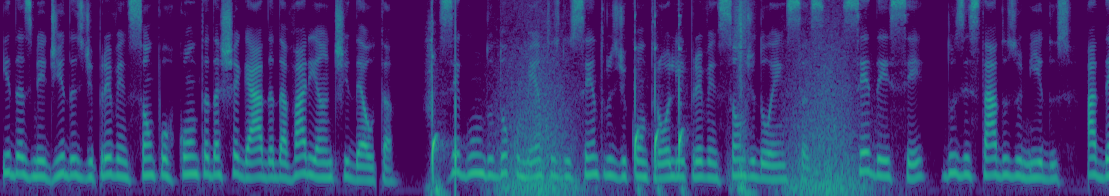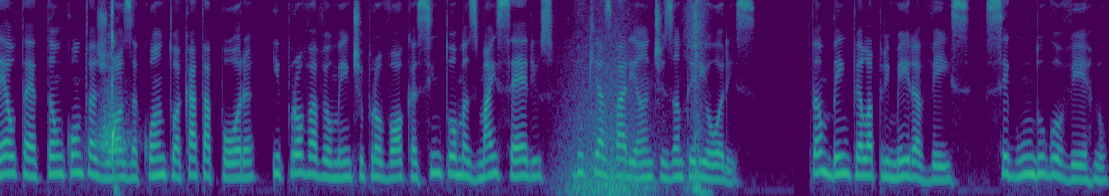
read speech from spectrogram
e das medidas de prevenção por conta da chegada da variante Delta. Segundo documentos dos Centros de Controle e Prevenção de Doenças, CDC, dos Estados Unidos, a Delta é tão contagiosa quanto a catapora e provavelmente provoca sintomas mais sérios do que as variantes anteriores. Também pela primeira vez, segundo o governo,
